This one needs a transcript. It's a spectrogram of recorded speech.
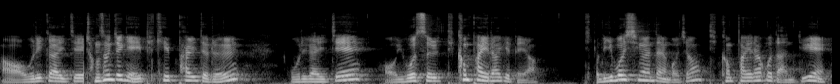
어, 우리가 이제 정상적인 APK 파일들을 우리가 이제 어, 이것을 decompile 하게 돼요. reversing 한다는 거죠. decompile 하고 난 뒤에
